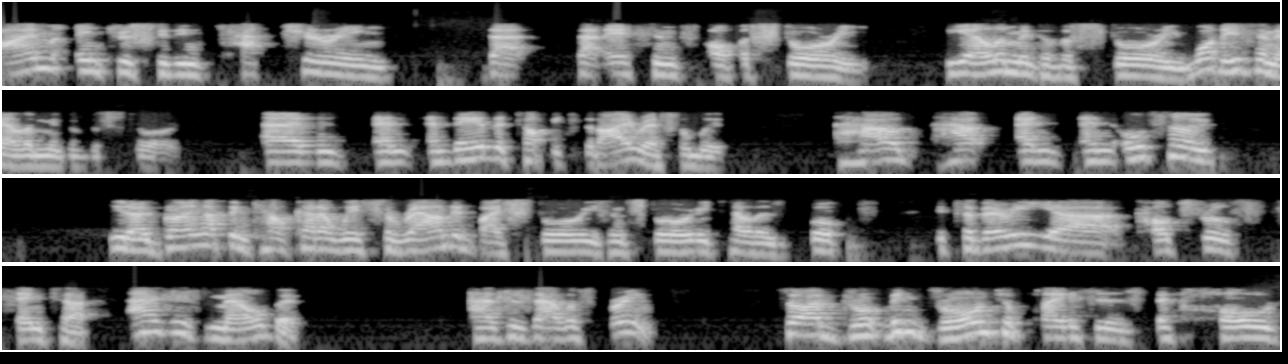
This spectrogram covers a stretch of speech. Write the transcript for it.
I'm interested in capturing that that essence of a story, the element of a story. What is an element of a story? And and and they're the topics that I wrestle with. How how and and also, you know, growing up in Calcutta, we're surrounded by stories and storytellers' books. It's a very uh, cultural center, as is Melbourne, as is Alice Springs. So I've draw, been drawn to places that hold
